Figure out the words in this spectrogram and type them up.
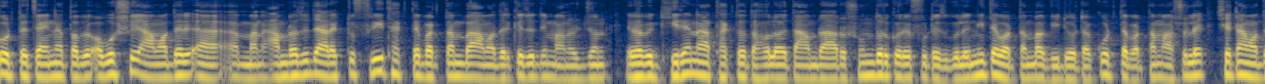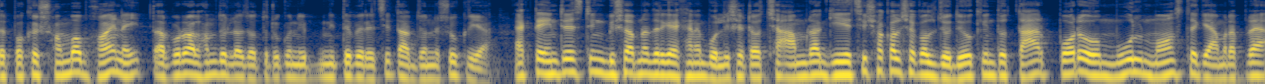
করতে চাই না, তবে অবশ্যই আমাদের মানে আমরা যদি আরেকটু ফ্রি থাকতে পারতাম বা আমাদেরকে যদি মানুষজন এভাবে ঘিরে না থাকতো, তাহলে হয়তো আমরা আরও সুন্দর করে ফুটেজগুলো নিতে পারতাম বা ভিডিওটা করতে পারতাম। আসলে সেটা আমাদের পক্ষে সম্ভব হয় নাই। তারপরে আলহামদুলিল্লাহ যতটুকু নিতে পেরেছি, তার জন্য শুক্রিয়া। একটা ইন্টারেস্টিং বিষয় আপনাদেরকে এখানে বলি, সেটা হচ্ছে আমরা গিয়েছি সকাল সকাল যদিও, কিন্তু তারপরেও মূল মঞ্চ থেকে আমরা প্রায়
